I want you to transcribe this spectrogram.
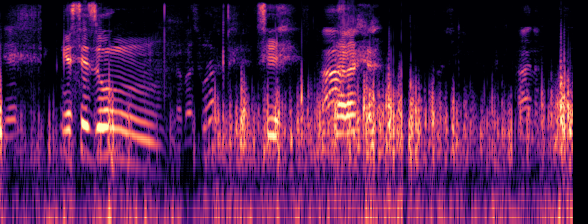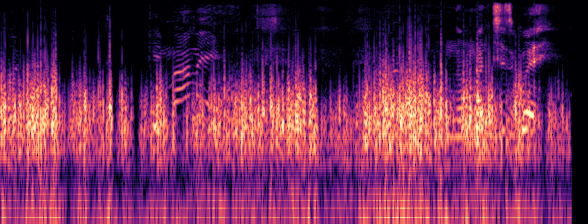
¿Qué? Este es un... ¿La basura? Sí, Ah. naranja. Ah, ah no. ¡Que mames! No manches, güey.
